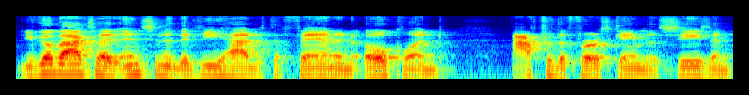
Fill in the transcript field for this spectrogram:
you go back to that incident that he had with the fan in Oakland after the first game of the season.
